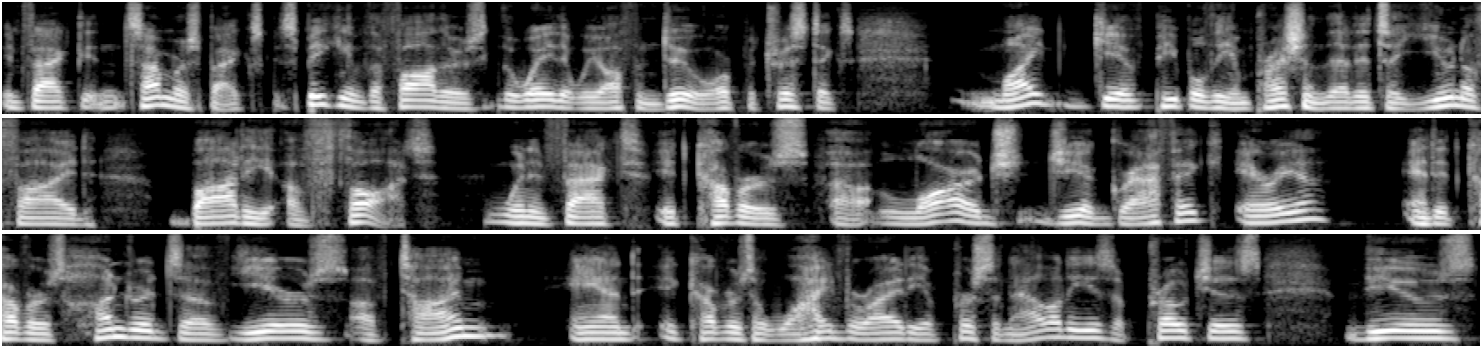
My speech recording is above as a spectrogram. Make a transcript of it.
In fact, in some respects, speaking of the Fathers the way that we often do, or patristics, might give people the impression that it's a unified body of thought when in fact it covers a large geographic area and it covers hundreds of years of time and it covers a wide variety of personalities, approaches, views.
